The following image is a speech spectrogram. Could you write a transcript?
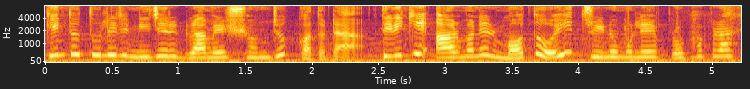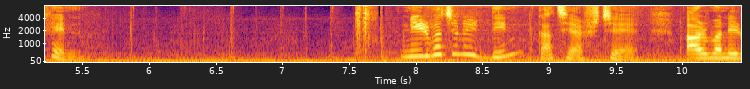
কিন্তু তুলির নিজের গ্রামের সংযোগ কতটা? তিনি কি আরমানের মতোই তৃণমূলে প্রভাব রাখেন? নির্বাচনের দিন কাছে আসছে। আরমানের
